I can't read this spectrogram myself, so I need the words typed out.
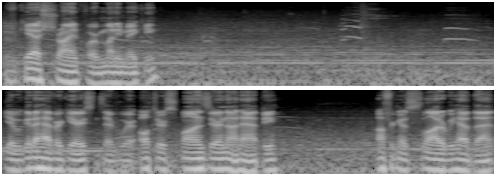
We have a Chaos Shrine for money making. Yeah, we're gonna have our garrisons everywhere. Altar spawns, they're not happy. Offering us slaughter, we have that.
